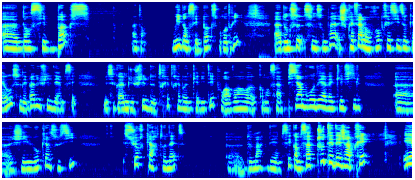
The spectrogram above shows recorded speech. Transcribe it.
euh, dans ces box. Attends, oui, dans ces box broderie. Euh, donc ce, ne sont pas, je préfère le repréciser au cas où, ce n'est pas du fil DMC, mais c'est quand même du fil de très très bonne qualité pour avoir commencé à bien broder avec les fils. J'ai eu aucun souci sur cartonnette de marque DMC. Comme ça, tout est déjà prêt. Et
